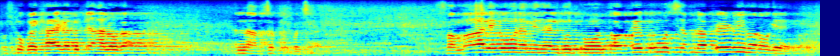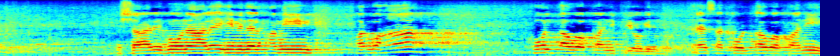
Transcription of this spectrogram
اس کو کوئی کھائے گا تو کیا حال ہوگا؟ اللہ ہم سب کو بچائے فمالئون من البطون، اور پھر تم اس سے اپنا پیٹ بھی بھرو گے۔ شاربون علیہ من الحمیم، اور وہاں کھولتا ہوا پانی پیو گے۔ ایسا کھولتا ہوا پانی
